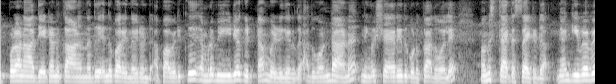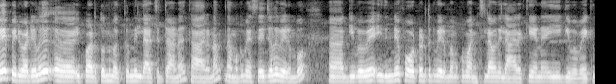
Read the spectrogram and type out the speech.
ഇപ്പോഴാണ് ആദ്യമായിട്ടാണ് കാണുന്നത് എന്ന് പറയുന്നവരുണ്ട്. അപ്പോൾ അവർക്ക് നമ്മുടെ വീഡിയോ കിട്ടാൻ വഴുകരുത്. അതുകൊണ്ടാണ് നിങ്ങൾ ഷെയർ ചെയ്ത് കൊടുക്കുക. അതുപോലെ ഒന്ന് സ്റ്റാറ്റസ് ആയിട്ട് ഇടുക. ഞാൻ ഗിവ് അവേ പരിപാടികൾ ഇപ്പോൾ അടുത്തൊന്നും വെക്കുന്നില്ല വെച്ചിട്ടാണ്. കാരണം നമുക്ക് മെസ്സേജുകൾ വരുമ്പോൾ ഗിവ് അവേ ഇതിന്റെ ഫോട്ടോ എടുത്തിട്ട് വരുമ്പോൾ നമുക്ക് മനസ്സിലാവുന്നില്ല ആരൊക്കെയാണ് ഈ ഗിവ് അവേക്ക്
